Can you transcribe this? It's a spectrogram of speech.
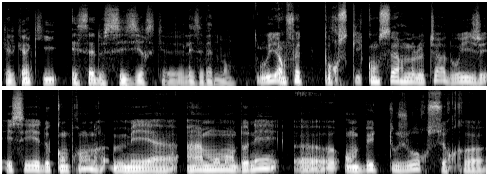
quelqu'un qui essaie de saisir les événements. Oui, en fait, pour ce qui concerne le Tchad, oui, j'ai essayé de comprendre, mais euh, à un moment donné, euh, on bute toujours sur euh,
